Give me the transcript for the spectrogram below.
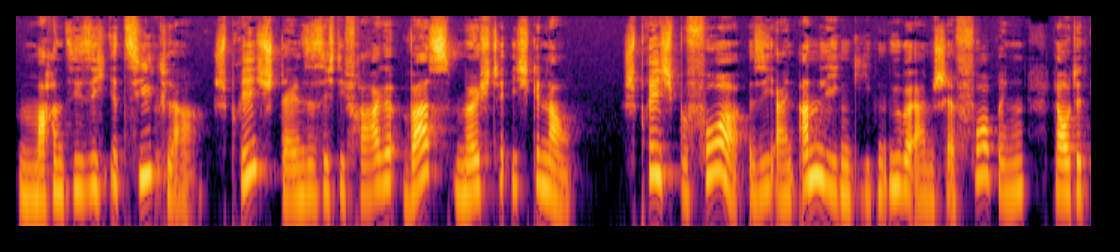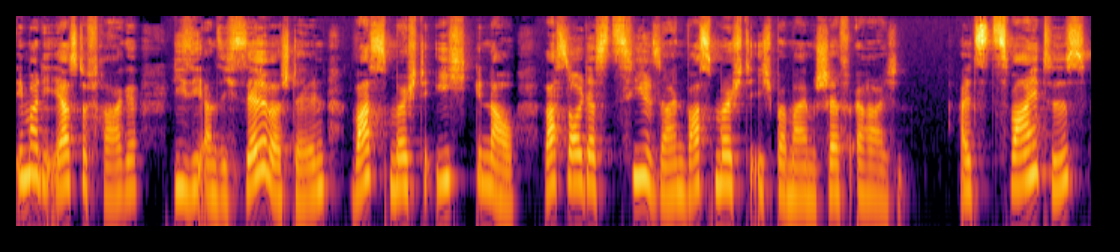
machen Sie sich Ihr Ziel klar. Sprich, stellen Sie sich die Frage, was möchte ich genau? Sprich, bevor Sie ein Anliegen gegenüber einem Chef vorbringen, lautet immer die erste Frage, die Sie an sich selber stellen, was möchte ich genau? Was soll das Ziel sein? Was möchte ich bei meinem Chef erreichen? Als zweites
